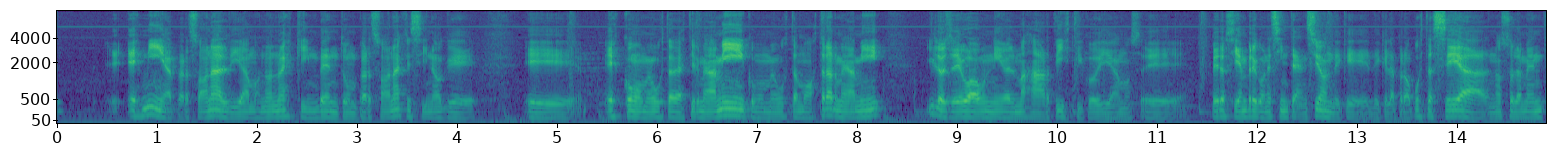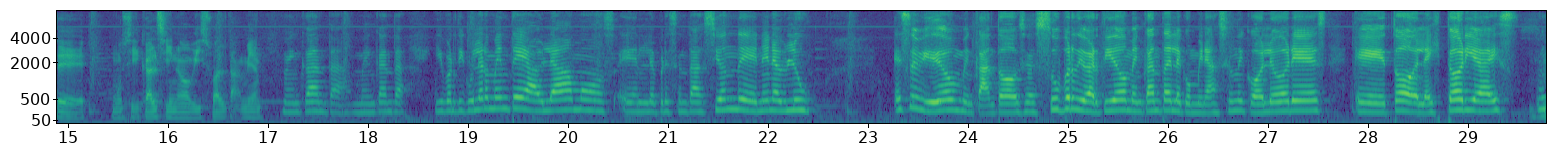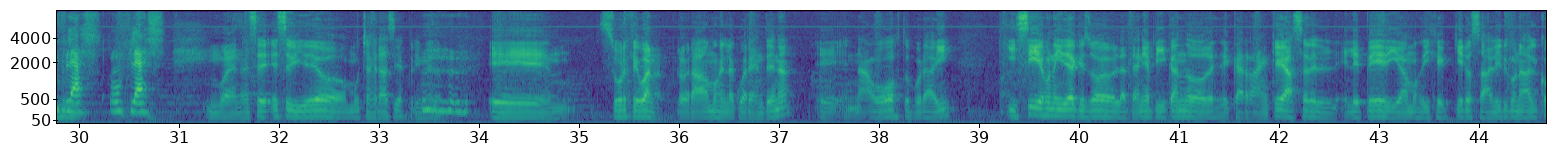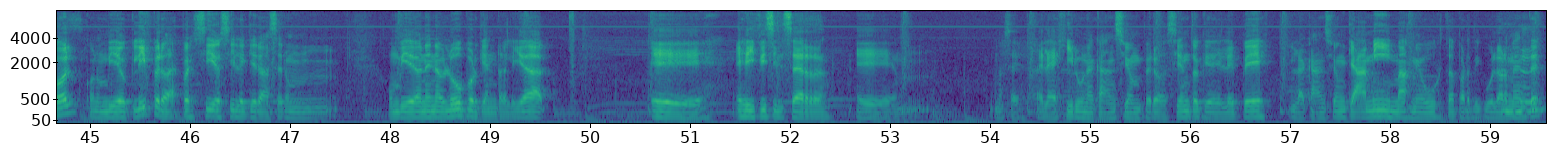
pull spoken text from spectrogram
es mía, personal, digamos, ¿no? no es que invento un personaje, sino que es como me gusta vestirme a mí, como me gusta mostrarme a mí y lo llevo a un nivel más artístico, digamos, eh, pero siempre con esa intención de que, de que, la propuesta sea no solamente musical, sino visual también. Me encanta, me encanta. Y particularmente hablábamos en la presentación de Nena Blue. Ese video me encantó, o sea, súper divertido, me encanta la combinación de colores, eh, todo, la historia es un flash, un flash. Bueno, ese, ese video, muchas gracias primero. Eh, surge, bueno, lo grabamos en la cuarentena, eh, en agosto por ahí. Y sí, es una idea que yo la tenía picando desde que arranqué a hacer el, EP, digamos. Dije, quiero salir con alcohol, con un videoclip, pero después sí o sí le quiero hacer un, un video en Nena Blue porque en realidad eh, es difícil ser, eh, no sé, elegir una canción, pero siento que el EP es la canción que a mí más me gusta particularmente.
